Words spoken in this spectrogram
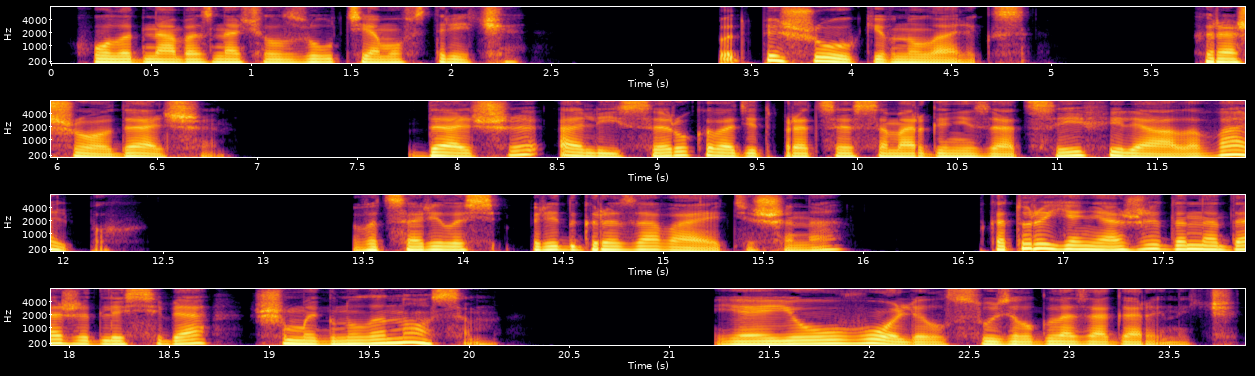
— холодно обозначил Зул тему встречи. «Подпишу», — кивнул Алекс. «Хорошо, дальше». Дальше Алиса руководит процессом организации филиала в Альпах. Воцарилась предгрозовая тишина, в которой я неожиданно даже для себя шмыгнула носом. «Я ее уволил», — сузил глаза Горыныч.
